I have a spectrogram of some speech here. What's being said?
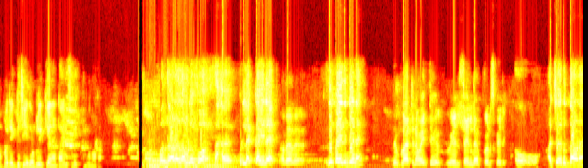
അപ്പോൾ രഗ് ചെയ്തുകൊണ്ടിരിക്കുകയാണ് ടൈൽസിൽ നമുക്ക് നോക്കാം. അപ്പൊ ഇതാണ് നമ്മളിപ്പോ ഒരു ലെക്കായി അല്ലേ? അതെ അതെ. ഇതിപ്പോ ഏതിന്റെയാണ്? ഇത് പ്ലാറ്റിനം വൈറ്റ് വേൽസൈലിന്റെ പേൾ സ്കെയിൽ ഓ ഓ. ആ ചെറുതാണ്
